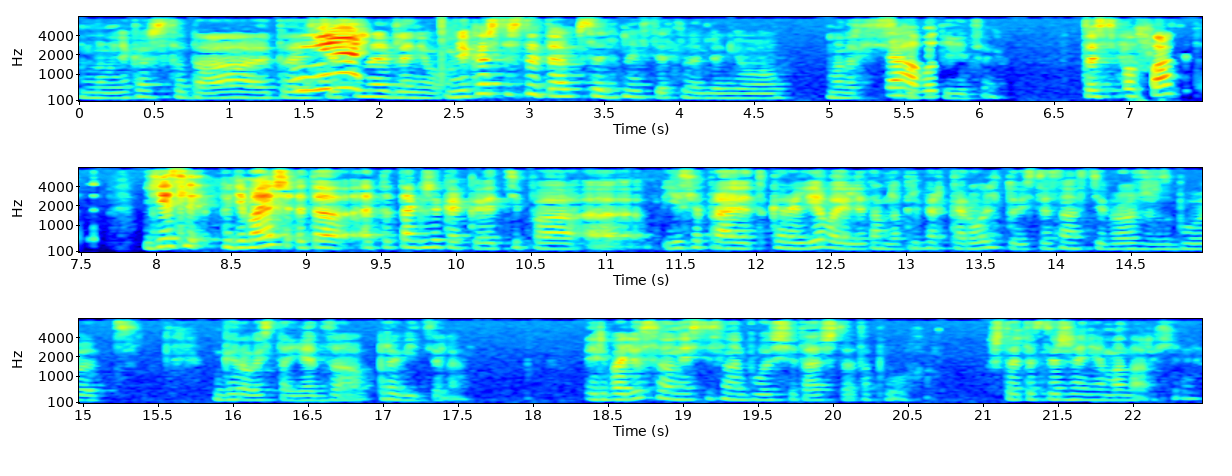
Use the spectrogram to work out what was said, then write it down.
Ну, мне кажется, да, это естественное для него. Мне кажется, что это абсолютно естественно для него. Монархические да, вот, эти. То есть по факту если, понимаешь, это, это так же, как, э, типа, э, если правит королева или там, например, король, то, естественно, Стив Роджерс будет герой стоять за правителя. Революция, он, естественно, будет считать, что это плохо, что это свержение монархии.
